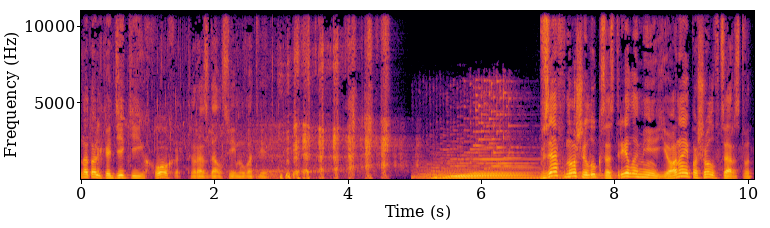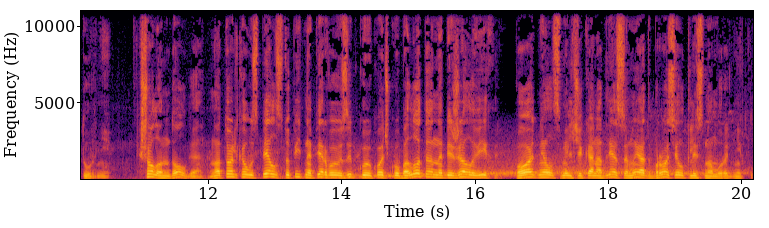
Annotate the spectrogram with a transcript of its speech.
но только дикий хохот раздался ему в ответ. Взяв нож и лук со стрелами, Йоанай пошел в царство Турни. Шел он долго, но только успел ступить на первую зыбкую кочку болота, набежал вихрь, поднял смельчака над лесом и отбросил к лесному роднику.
